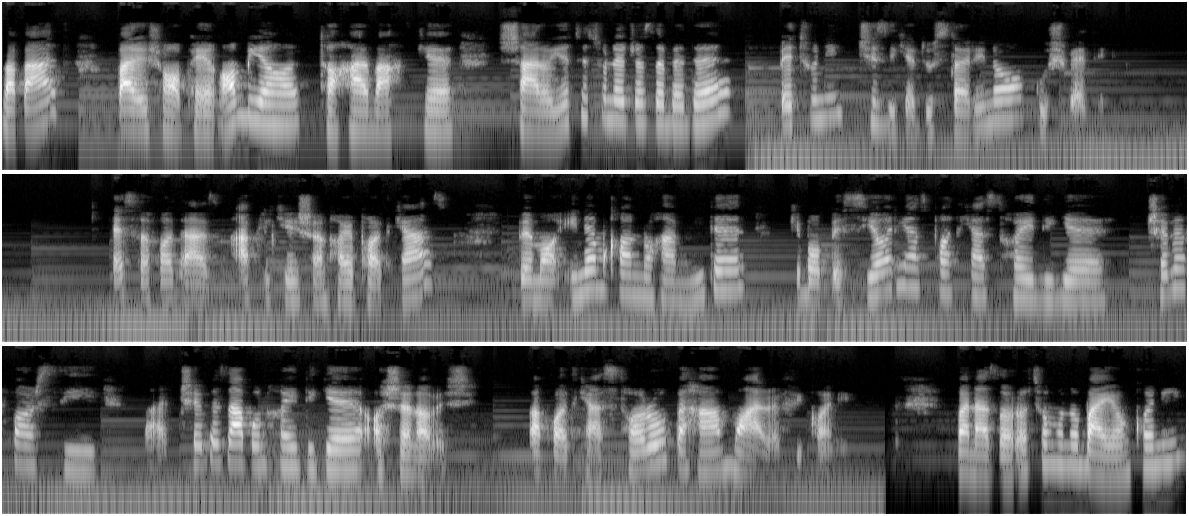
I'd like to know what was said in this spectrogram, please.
و بعد برای شما پیغام بیاد تا هر وقت که شرایطتون اجازه بده بتونید چیزی که دوست دارین رو گوش بدین. استفاده از اپلیکیشن های پادکست به ما این امکان رو هم میده که با بسیاری از پادکست های دیگه چه به فارسی و چه به زبان های دیگه آشنا بشیم و پادکست ها رو به هم معرفی کنیم و نظراتمون رو بیان کنیم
